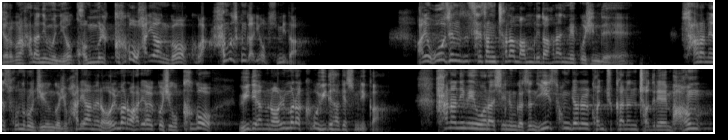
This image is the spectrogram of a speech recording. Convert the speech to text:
여러분 하나님은요 건물 크고 화려한 거 그거 아무 상관이 없습니다. 아니 온 세상 천하 만물이 다 하나님의 것인데 사람의 손으로 지은 것이 화려하면 얼마나 화려할 것이고 크고 위대하면 얼마나 크고 위대하겠습니까? 하나님이 원하시는 것은 이 성전을 건축하는 저들의 마음,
